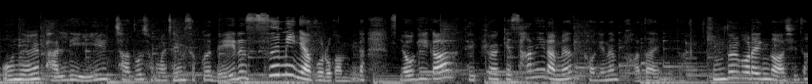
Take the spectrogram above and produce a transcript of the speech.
오늘 발리 2일차도 정말 재밌었고요. 내일은 스미냑으로 갑니다. 여기가 대표할 게 산이라면 거기는 바다입니다. 김돌거래인 거 아시죠?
